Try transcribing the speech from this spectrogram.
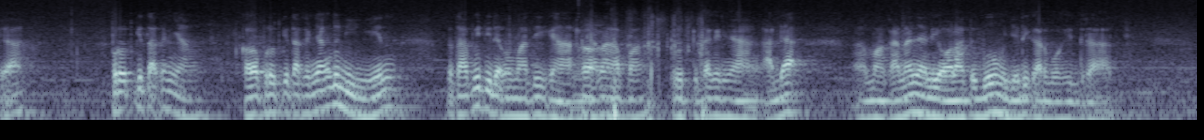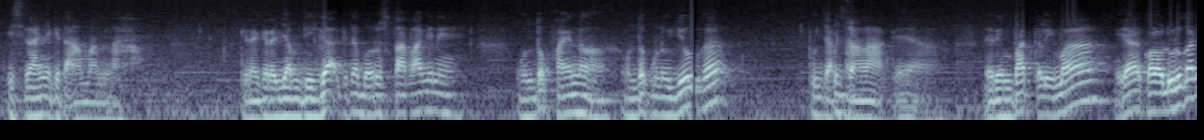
ya perut kita kenyang. Kalau perut kita kenyang tuh dingin tetapi tidak mematikan. Oh. karena apa? Perut kita kenyang. Ada makanan yang diolah tubuh menjadi karbohidrat istilahnya kita aman lah kira-kira jam 3 kita baru start lagi nih untuk final untuk menuju ke puncak, puncak. salak ya dari 4 ke 5 ya kalau dulu kan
